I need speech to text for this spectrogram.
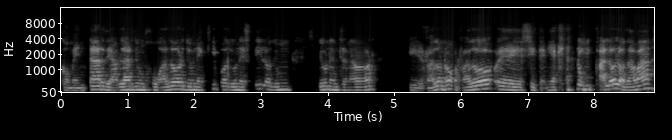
comentar, de hablar de un jugador, de un equipo, de un estilo, de un, de un entrenador, y Rado no, Rado eh, si tenía que dar un palo lo daba,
